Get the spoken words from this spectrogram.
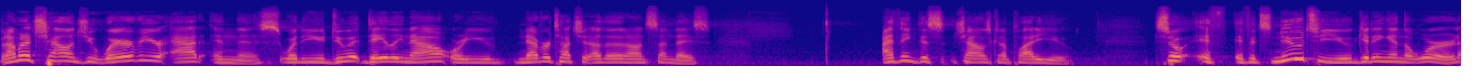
But I'm going to challenge you wherever you're at in this, whether you do it daily now or you never touch it other than on Sundays. I think this challenge can apply to you. So if, if it's new to you getting in the Word,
